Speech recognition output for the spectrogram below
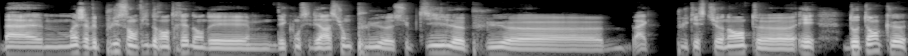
bah, moi j'avais plus envie de rentrer dans des, des considérations plus euh, subtiles, plus euh, bah, plus questionnantes, euh, et d'autant que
